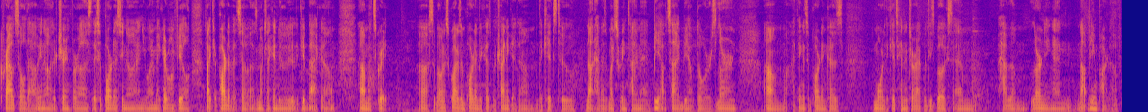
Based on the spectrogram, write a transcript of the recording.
crowd sold out. You know, they're cheering for us, they support us. You know, and you want to make everyone feel like they're part of it. So as much as I can do to, to give back, um, um, it's great. Uh, Sabonis squad is important because we're trying to get um, the kids to not have as much screen time and be outside, be outdoors, learn. Um, I think it's important because the more the kids can interact with these books and have them learning and not being part of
